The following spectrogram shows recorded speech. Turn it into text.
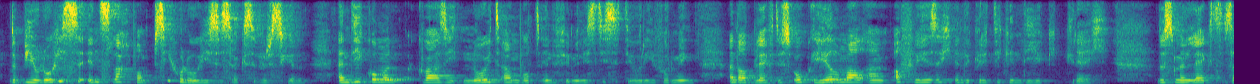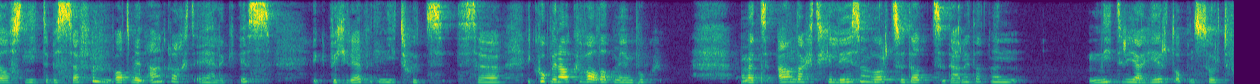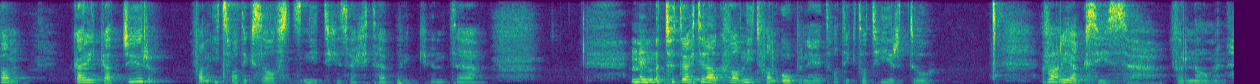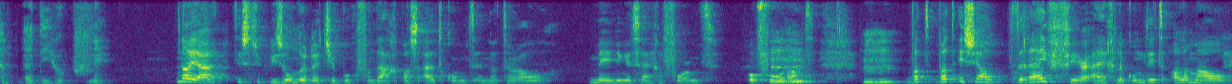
de biologische inslag van psychologische seksenverschillen. En die komen quasi nooit aan bod in de feministische theorievorming. En dat blijft dus ook helemaal afwezig in de kritieken die ik krijg. Dus men lijkt zelfs niet te beseffen wat mijn aanklacht eigenlijk is. Ik begrijp het niet goed. Dus, uh, ik hoop in elk geval dat mijn boek met aandacht gelezen wordt, zodat, zodanig dat men niet reageert op een soort van karikatuur van iets wat ik zelfs niet gezegd heb. Ik vind, uh, en het getuigt in elk geval niet van openheid, wat ik tot hiertoe van reacties uh, vernomen heb uit die hoek. Nee. Nou ja, het is natuurlijk bijzonder dat je boek vandaag pas uitkomt en dat er al meningen zijn gevormd op voorhand. Mm -hmm. wat, wat is jouw drijfveer eigenlijk om dit allemaal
